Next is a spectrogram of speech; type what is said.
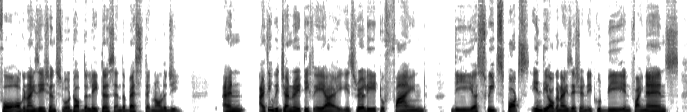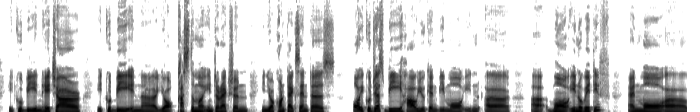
for organizations to adopt the latest and the best technology. And I think with generative AI, it's really to find the uh, sweet spots in the organization. It could be in finance, it could be in HR, it could be in uh, your customer interaction, in your contact centers, or it could just be how you can be more in, uh, uh more innovative and more uh,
